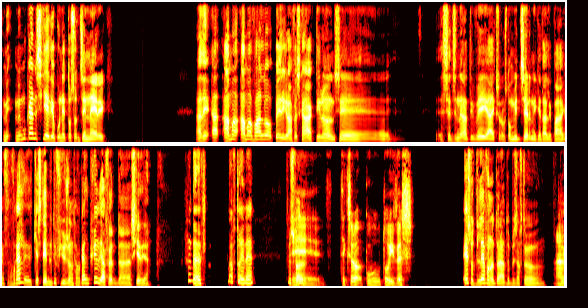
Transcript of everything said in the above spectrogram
Μην μη μου κάνεις σχέδιο που είναι τόσο generic Δηλαδή, άμα, άμα βάλω περιγραφές χαρακτήρων σε, σε generative AI, ξέρω, στο mid journey και τα λοιπά, θα βγάλει και stable diffusion, θα βγάλει πιο ενδιαφέροντα σχέδια. Ναι, αυτό είναι. Ε, δεν ξέρω, πού το είδες; Έστω τηλέφωνο τώρα να το πεις αυτό. Α,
